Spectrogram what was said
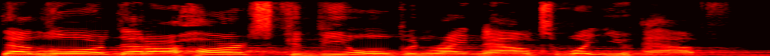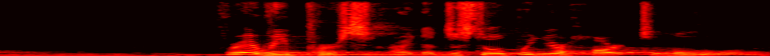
That, Lord, that our hearts could be open right now to what you have for every person right now. Just open your heart to the Lord.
